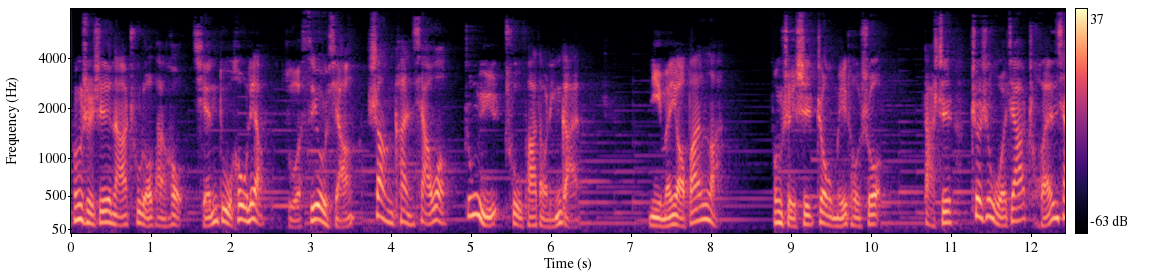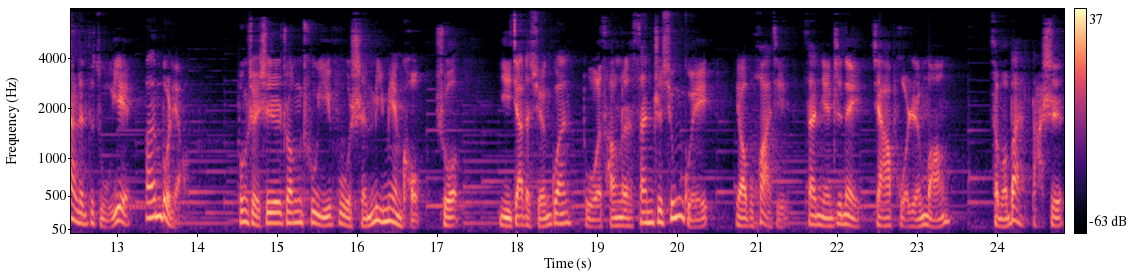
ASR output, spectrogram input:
风水师拿出罗盘后，前度后量，左思右想，上看下望，终于触发到灵感：你们要搬了。风水师皱眉头说：“大师，这是我家传下来的祖业，搬不了。”风水师装出一副神秘面孔说：“你家的玄关躲藏了三只凶鬼，要不化解，三年之内家破人亡。”怎么办，大师？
